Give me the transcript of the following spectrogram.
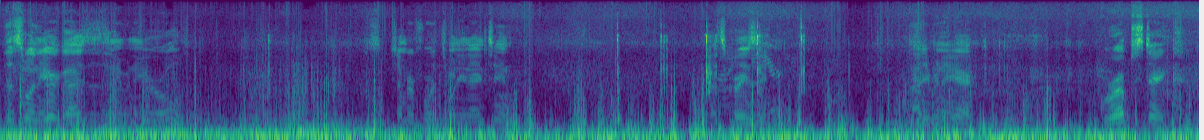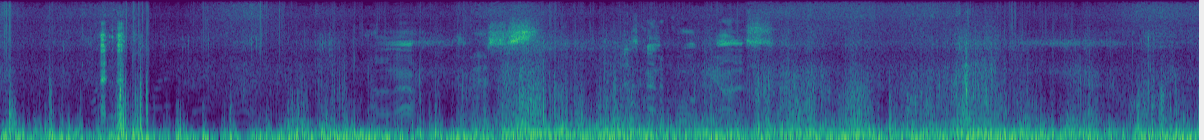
This one here, guys, isn't even a year old. September 4th, 2019. That's crazy. Here. Not even a year. Grub steak. I don't know. Maybe it's just it's kind of cool to be honest. I mean, nothing about dying is cool, but you know, I mean it's just kind of cool to be honest. I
